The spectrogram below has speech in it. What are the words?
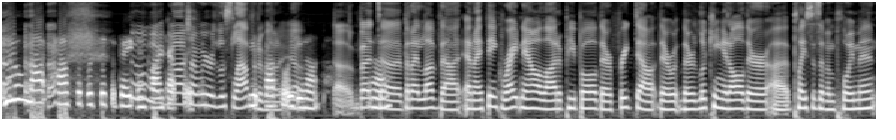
do not have to participate oh in contact. Oh my gosh, we were just laughing you about it. Yeah. Do not. Uh, but yeah. uh, but I love that, and I think right now a lot of people they're freaked out. They're they're looking at all their uh, places of employment,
